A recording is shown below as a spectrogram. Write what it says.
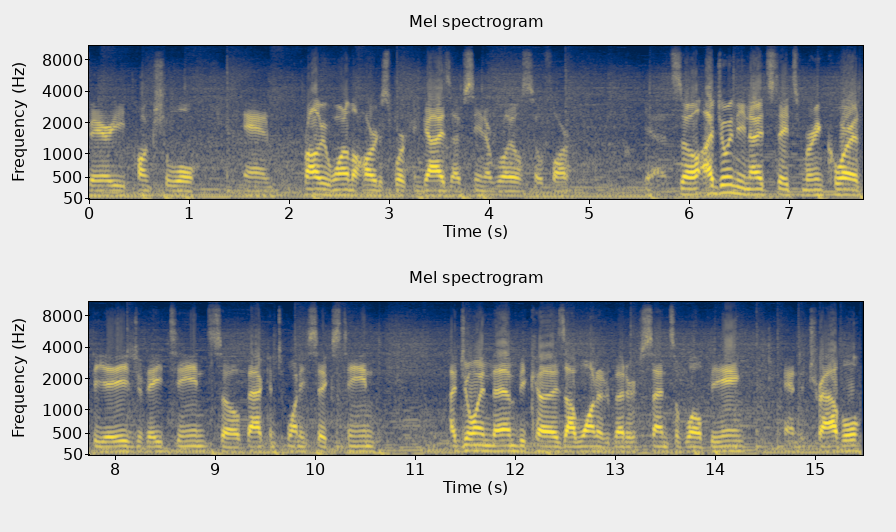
very punctual, and probably one of the hardest working guys I've seen at Royal so far. Yeah, so I joined the United States Marine Corps at the age of 18, so back in 2016. I joined them because I wanted a better sense of well-being and to travel.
